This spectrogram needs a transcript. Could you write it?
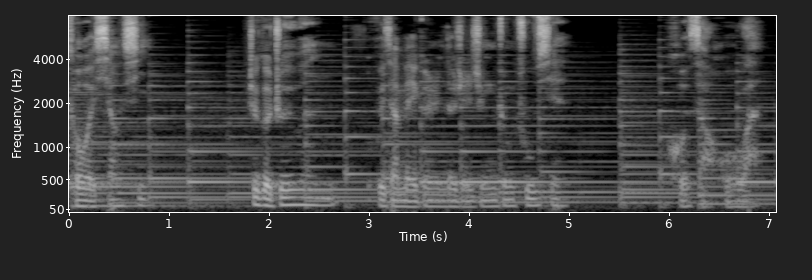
可我相信，这个追问会在每个人的人生中出现，或早或晚。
